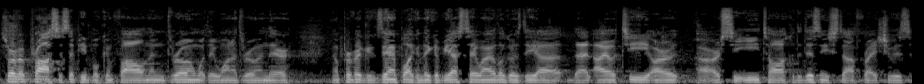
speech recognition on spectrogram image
sort of a process that people can follow and then throw in what they want to throw in there. You know, perfect example I can think of yesterday when I look at the uh, that IoT R, RCE talk the Disney stuff, right? She was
